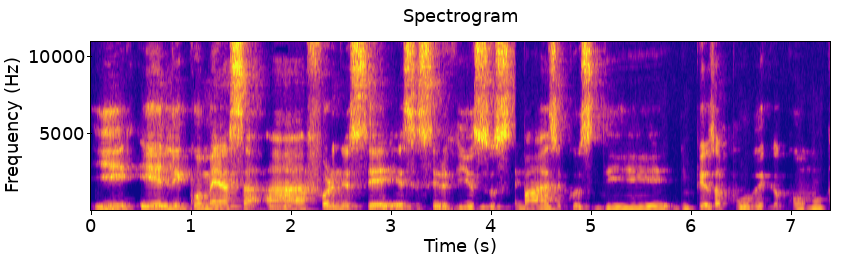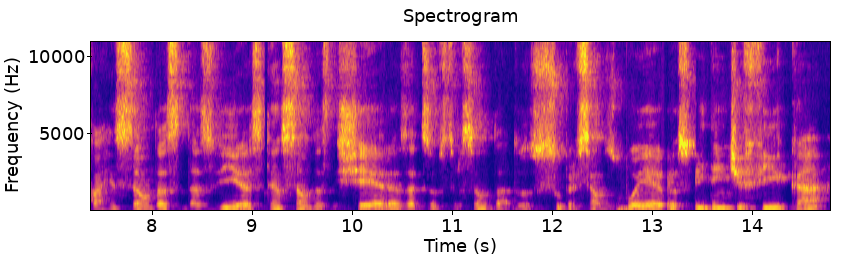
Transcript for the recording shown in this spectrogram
e ele começa a fornecer esses serviços básicos de limpeza pública, como varrição das, das vias, tensão das lixeiras, a desobstrução da, do superficial dos bueiros, identifica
